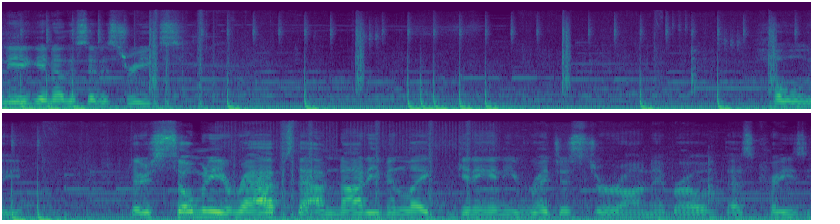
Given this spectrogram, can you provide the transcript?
I need to get another set of streaks. Holy. There's so many wraps that I'm not even like getting any register on it, bro. That's crazy.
